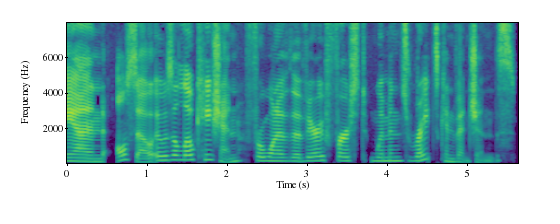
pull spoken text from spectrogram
and also it was a location for one of the very first women's rights conventions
